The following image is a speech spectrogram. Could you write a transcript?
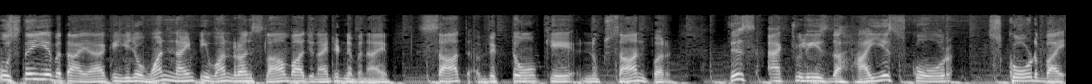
उसने ये बताया कि ये जो 191 रन इस्लामाबाद यूनाइटेड ने बनाए, सात विकेटों के नुकसान पर this actually is the highest score scored by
